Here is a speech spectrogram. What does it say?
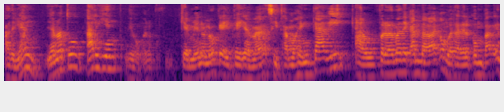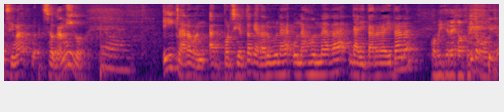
Adrián, llama tú a alguien. Digo, bueno, qué menos, ¿no? Que, que llamar, si estamos en Cádiz, a un programa de carnaval como era del Compact, encima son amigos. Y claro, bueno, ah, por cierto, quedaron una, una jornada gaditana-gaditana. Comiste pescado frito, como yo.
